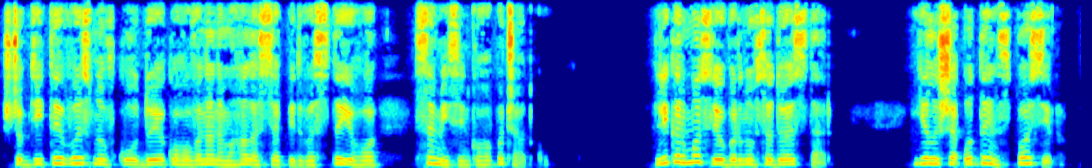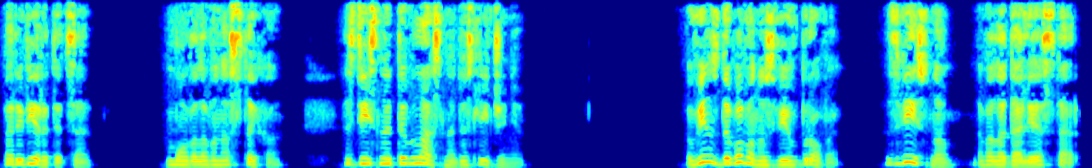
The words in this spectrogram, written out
щоб дійти висновку, до якого вона намагалася підвести його самісінького початку. Лікар Моцлі обернувся до Естер. Є лише один спосіб перевірити це, мовила вона стиха, здійснити власне дослідження. Він здивовано звів брови. Звісно, вела далі Естер.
